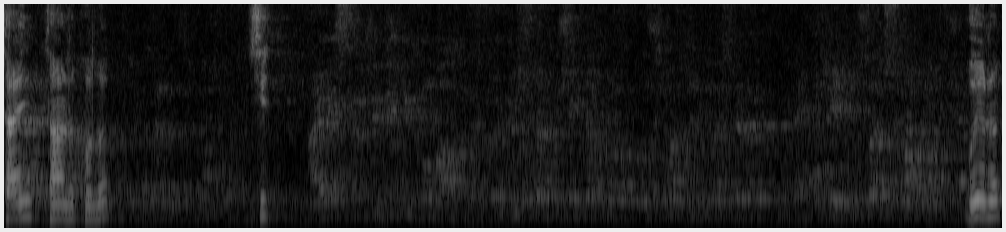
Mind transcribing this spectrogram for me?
Sayın Tanrıkulu, siz, buyurun.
